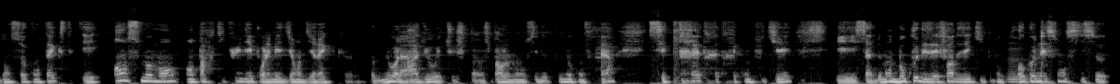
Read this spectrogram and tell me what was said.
dans ce contexte et en ce moment, en particulier pour les médias en direct euh, comme nous à la radio et je, parle au nom aussi de tous nos confrères, c'est très très très compliqué et ça demande beaucoup des efforts des équipes. Donc hmm. reconnaissons aussi ce,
